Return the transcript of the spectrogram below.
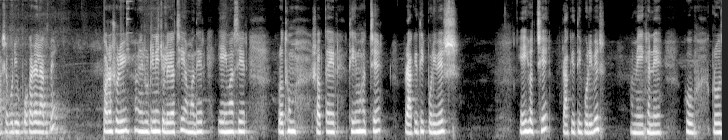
আশা করি উপকারে লাগবে। সরাসরি আমি রুটিনে চলে যাচ্ছি। আমাদের এই মাসের প্রথম সপ্তাহের থিম হচ্ছে প্রাকৃতিক পরিবেশ। এই হচ্ছে প্রাকৃতিক পরিবেশ। আমি এখানে খুব ক্লোজ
